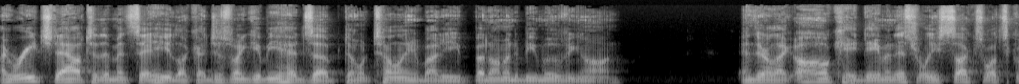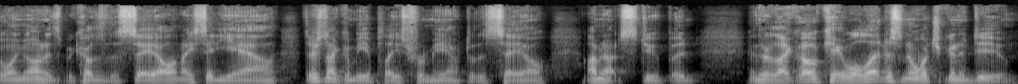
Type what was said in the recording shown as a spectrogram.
I reached out to them and said, hey, look, I just want to give you a heads up. Don't tell anybody, but I'm going to be moving on. And they're like, oh, okay, Damon, this really sucks. What's going on? It's because of the sale. And I said, yeah, there's not going to be a place for me after the sale. I'm not stupid. And they're like, okay, well, let us know what you're going to do.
